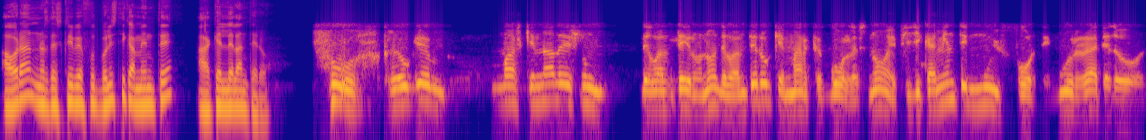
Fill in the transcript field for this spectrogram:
Ahora nos describe futbolísticamente a aquel delantero. creo que más que nada es un delantero, ¿no? Delantero que marca goles, ¿no? Físicamente muy fuerte, muy rápido,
